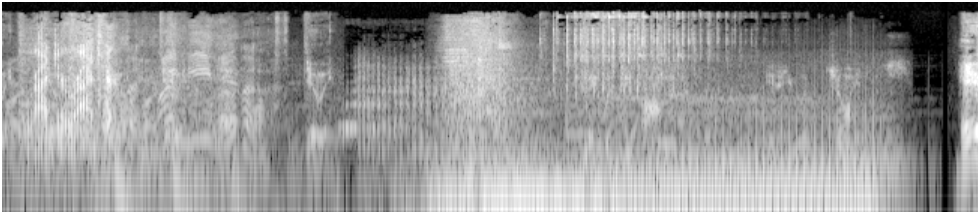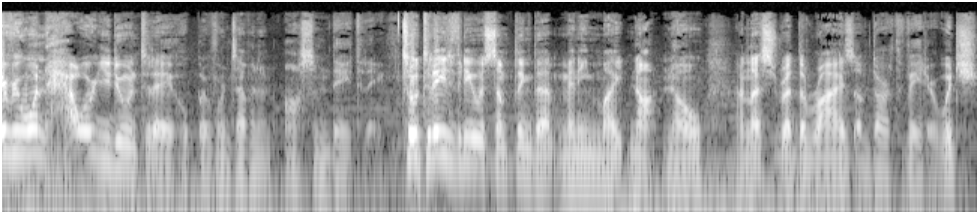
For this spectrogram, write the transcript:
it. Roger, roger. Do it. We would be honored if you would join us. Hey everyone, how are you doing today? Hope everyone's having an awesome day today. So today's video is something that many might not know unless you read The Rise of Darth Vader, which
